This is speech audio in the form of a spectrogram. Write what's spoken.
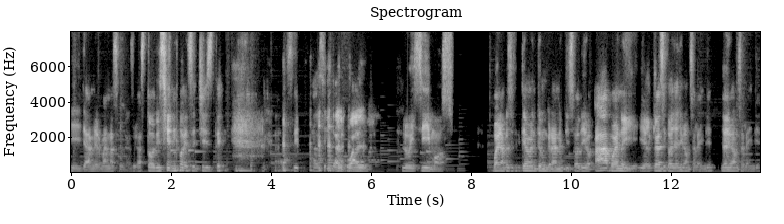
Y ya mi hermana se las gastó diciendo ese chiste. Así, así tal cual lo hicimos. Bueno, pues efectivamente un gran episodio. Ah, bueno, y, el clásico, ya llegamos a la India, ya llegamos a la India,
